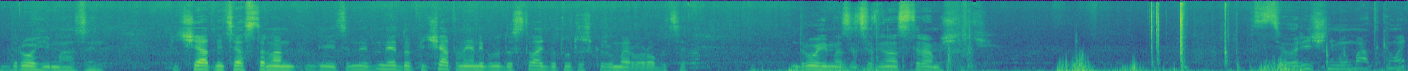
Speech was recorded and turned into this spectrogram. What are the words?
Другий магазин. Печатний ця сторона, дивіться, не, не допечатана, я не буду доставати, бо тут ж кажу мерва робиться. Другий магазин, це 12 рамочники. З цьогорічними матками.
